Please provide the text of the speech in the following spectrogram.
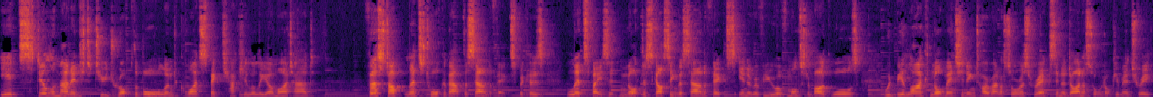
it still managed to drop the ball, and quite spectacularly, I might add. First up, let's talk about the sound effects, because let's face it, not discussing the sound effects in a review of Monster Bug Wars would be like not mentioning Tyrannosaurus rex in a dinosaur documentary.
